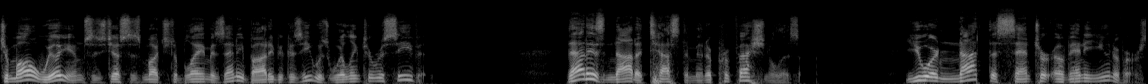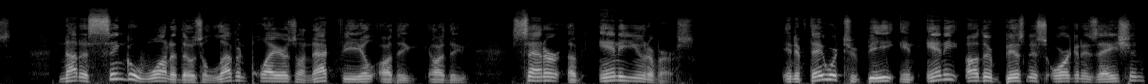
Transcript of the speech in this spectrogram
Jamaal Williams is just as much to blame as anybody because he was willing to receive it. That is not a testament of professionalism. You are not the center of any universe. Not a single one of those 11 players on that field are the, are the center of any universe. And if they were to be in any other business organization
